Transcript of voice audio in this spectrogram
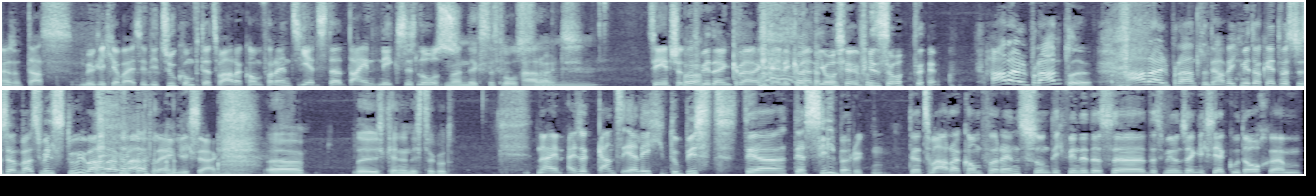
Also das möglicherweise die Zukunft der Zwarer Konferenz. Jetzt äh, dein nächstes Los. Mein nächstes Los. Harald. Ähm, Seht schon, das Oh. wird ein, eine grandiose Episode. Harald Brandl. Harald Brandl, da habe ich mir doch etwas zu sagen. Was willst du über Harald Brandl eigentlich sagen? äh, ich kenne ihn nicht so gut. Nein, also ganz ehrlich, du bist der, der Silberrücken der Zwarer Konferenz und ich finde, dass, äh, dass wir uns eigentlich sehr gut auch ähm,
